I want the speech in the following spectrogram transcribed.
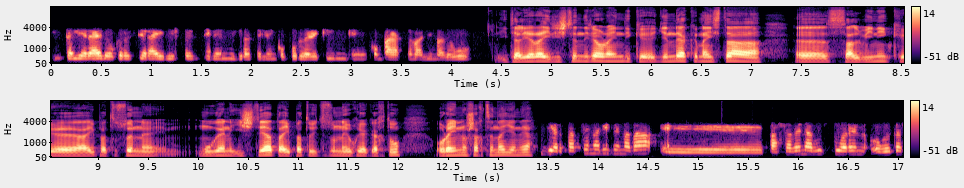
italiara edo greziara iristen ziren migratelen kopuruarekin e, konparatzen baldin badugu. Italiara iristen dira oraindik e, jendeak naizta e, Salvinik e, aipatu zuen e, mugen istea eta aipatu dituzun neugriak hartu, oraino sartzen da jendea? Gertatzen ari dena da, e, pasaden abuztuaren hogeta e, ez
